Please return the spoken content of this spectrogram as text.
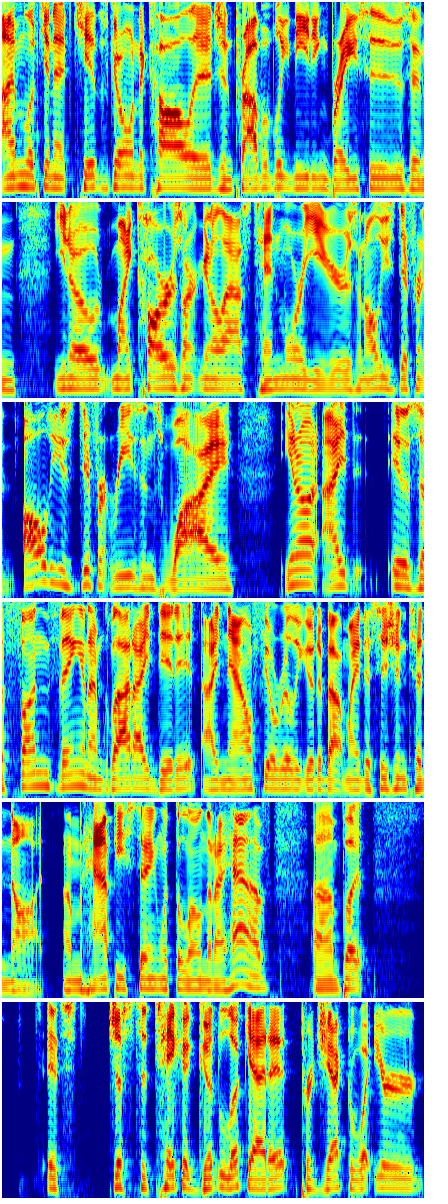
I'm looking at kids going to college and probably needing braces and you know my cars aren't going to last 10 more years and all these different all these different reasons why you know I was a fun thing and I'm glad I did it. I now feel really good about my decision to not. I'm happy staying with the loan that I have um, but it's just to take a good look at it, project what you're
